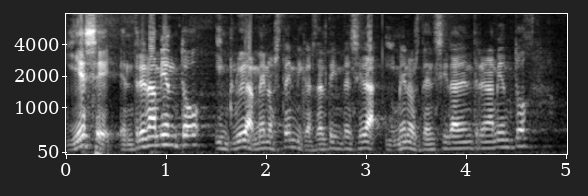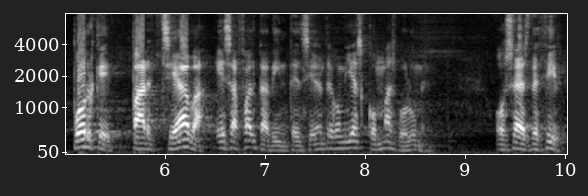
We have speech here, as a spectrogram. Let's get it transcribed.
Y ese entrenamiento incluía menos técnicas de alta intensidad y menos densidad de entrenamiento porque parcheaba esa falta de intensidad, entre comillas, con más volumen. O sea, es decir,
